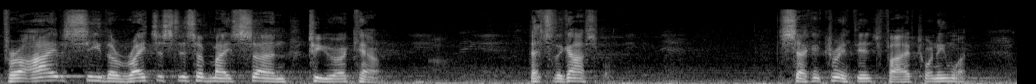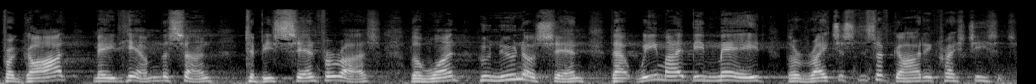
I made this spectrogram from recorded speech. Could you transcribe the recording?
for I see the righteousness of my Son to your account. That's the gospel. 2 Corinthians 5:21. For God made him the son to be sin for us, the one who knew no sin, that we might be made the righteousness of God in Christ Jesus.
